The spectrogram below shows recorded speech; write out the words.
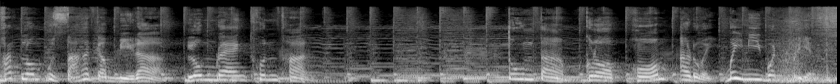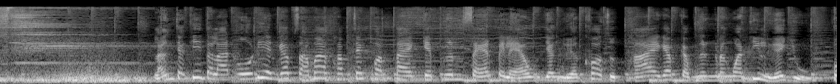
พัดลมอุตสาหกรรมมีราลมแรงทนทาน ตาม กรอบหอมอร่อย ไม่มีวันเปลี่ยน หลังจากที่ตลาดโอเดียนครับสามารถทำแจ็คพอตแตกเก็บเงินแสนไปแล้ว ยังเหลือข้อสุดท้ายครับกับเงินรางวัลที่เหลืออยู่ พวก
